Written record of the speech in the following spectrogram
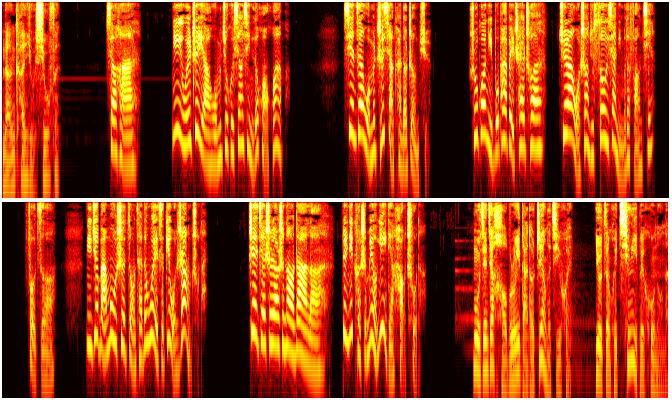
难堪又羞愤。萧寒，你以为这样我们就会相信你的谎话吗？现在我们只想看到证据。如果你不怕被拆穿，就让我上去搜一下你们的房间；否则，你就把穆氏总裁的位子给我让出来。这件事要是闹大了，对你可是没有一点好处的。穆蒹葭好不容易逮到这样的机会。又怎会轻易被糊弄呢？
